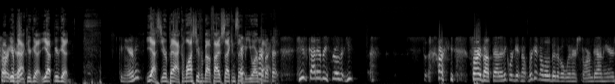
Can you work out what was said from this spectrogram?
sorry. Oh, you're you back. You're good. Yep, you're good. Can you hear me? Yes, you're back. I lost you for about five seconds there, hey, but you are sorry back. About that. He's got every throw that he. Sorry, sorry about that. I think we're getting a, we're getting a little bit of a winter storm down here,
